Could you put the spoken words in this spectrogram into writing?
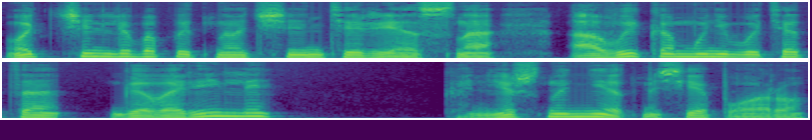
Очень любопытно, очень интересно. А вы кому-нибудь это говорили? Конечно, нет, месье Пуаро.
